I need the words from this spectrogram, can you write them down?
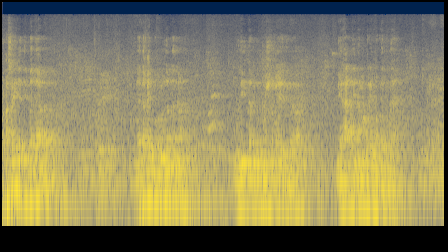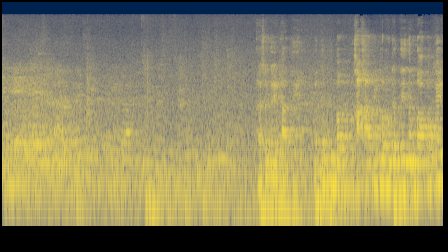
Pakasaya, di ba daw? Wala na kayo magulang na Uli lang na kayo, di ba? May hati naman kayo maganda. Asa na yung ate? Ganda mo ba? Kasabi ko lang maganda yun ng batok eh.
